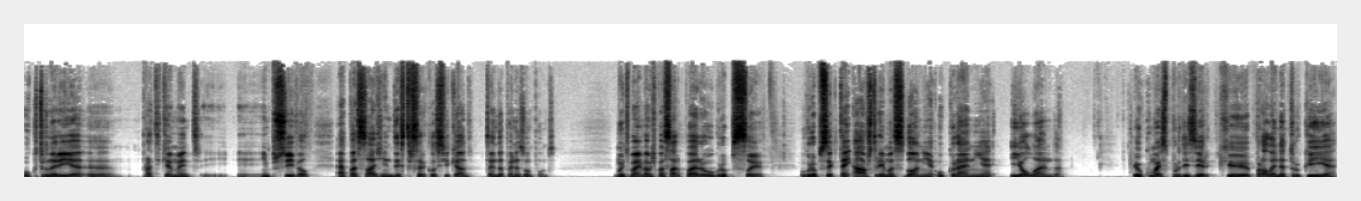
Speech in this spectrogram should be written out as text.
o que tornaria uh, praticamente impossível a passagem desse terceiro classificado, tendo apenas um ponto. Muito bem, vamos passar para o grupo C. O grupo C que tem Áustria, Macedónia, Ucrânia e Holanda. Eu começo por dizer que, para além da Turquia,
